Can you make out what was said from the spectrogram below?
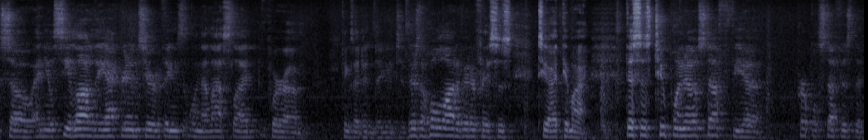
so, and you'll see a lot of the acronyms here, things on that last slide were um, things I didn't dig into. There's a whole lot of interfaces to IPMI. This is 2.0 stuff. The uh, purple stuff is the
